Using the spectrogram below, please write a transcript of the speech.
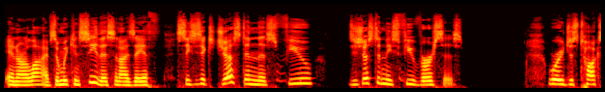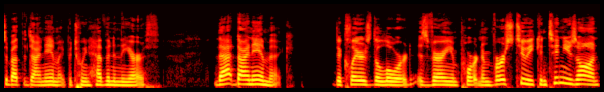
in our lives. And we can see this in Isaiah 66 just in this few, just in these few verses where he just talks about the dynamic between heaven and the earth. That dynamic declares the Lord, is very important. In verse 2, he continues on,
